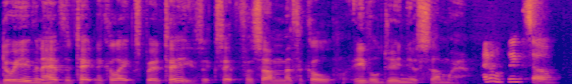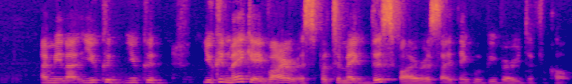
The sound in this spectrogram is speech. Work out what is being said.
Do we even have the technical expertise except for some mythical evil genius somewhere? I don't think so. I mean, you could you could you can make a virus, but to make this virus, I think would be very difficult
